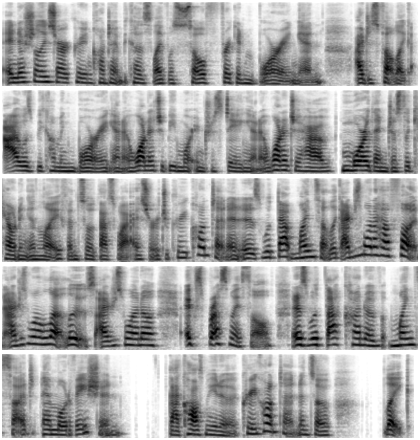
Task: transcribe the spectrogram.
initially started creating content because life was so freaking boring and I just felt like I was becoming boring and I wanted to be more interesting and I wanted to have more than just accounting in life. And so that's why I started to create content. And it is with that mindset, like, I just want to have fun. I just want to let loose. I just want to express myself. It is with that kind of mindset and motivation that caused me to create content. And so, like,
